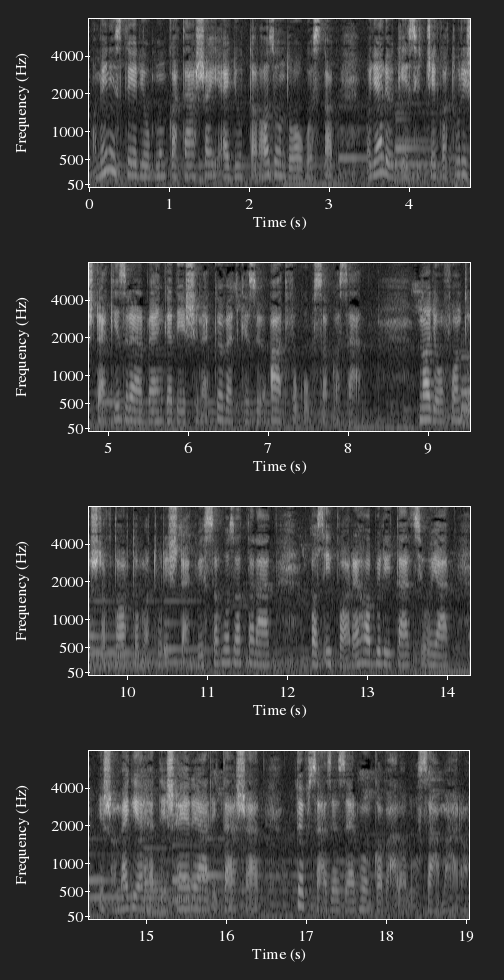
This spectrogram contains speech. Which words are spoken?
A minisztérium munkatársai egyúttal azon dolgoztak, hogy előkészítsék a turisták Izraelbe engedésének következő átfogó szakaszát. Nagyon fontosnak tartom a turisták visszahozatalát, az ipar rehabilitációját és a megélhetés helyreállítását több százezer munkavállaló számára.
